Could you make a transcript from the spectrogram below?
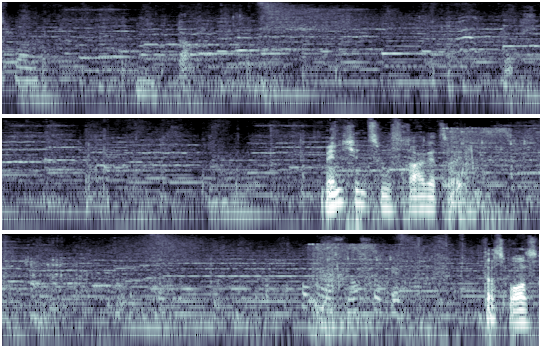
Viechern. Da. Männchen zu Fragezeichen. Gucken, was noch so gibt. Das war's,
